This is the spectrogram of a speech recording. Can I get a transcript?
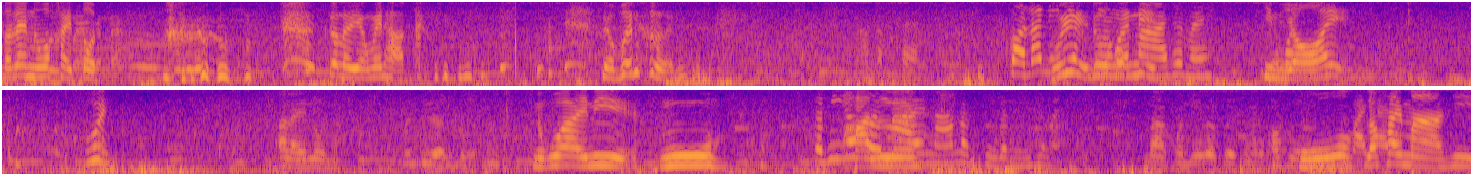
ตอนแรกนึกว่าใครตดไปกันนะก็เลยยังไม่ทัก เดี๋ยวเพื่อนเขินน้ำแปลกๆ ก่อนหน้านี้อุ๊ยมีดูคมันนดิ มาใช่ไหมหินย้อย อุ้ย อะไรหล่น มันเดือดหลุดนึกว่าไอ้นี่ งู แต่พี่ก็พัเคนยเลยพายน้ำแบบสีแบบนี้ใช่ไหมมากกว่านี้ก็เคยไปโอเคโอ้สบายจแล้วใครมาพี่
